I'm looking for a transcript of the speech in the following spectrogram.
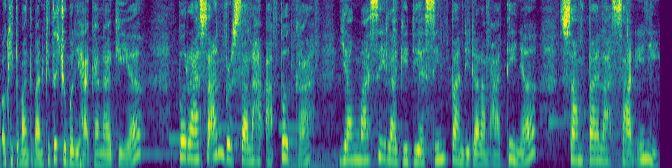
Okey teman-teman, kita cuba lihatkan lagi ya. Perasaan bersalah apakah yang masih lagi dia simpan di dalam hatinya sampailah saat ini?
